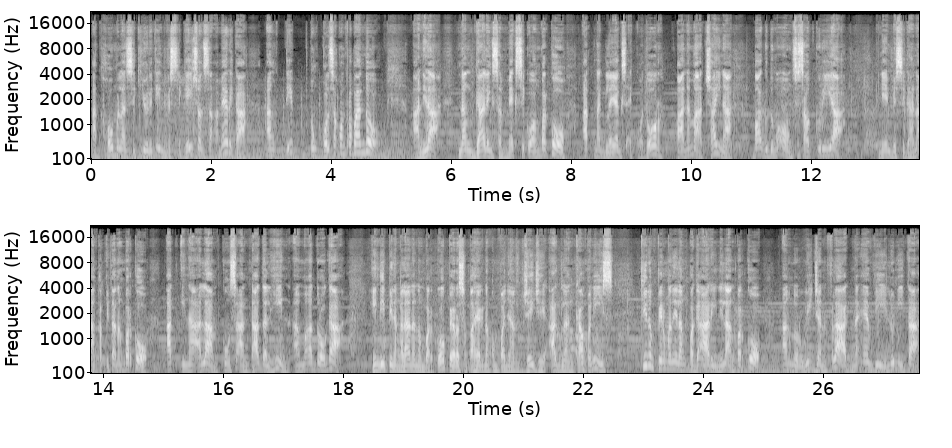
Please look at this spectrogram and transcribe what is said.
at Homeland Security Investigations ng Amerika ang tip tungkol sa kontrabando. Anila, nang galing sa Mexico ang barko at naglayag sa Ecuador, Panama China bago dumaong sa South Korea. Iniimbestigahan na ang kapitan ng barko at inaalam kung saan dadalhin ang mga droga. Hindi pinangalanan ng barko pero sa pahayag ng kumpanyang JJ Aglan Companies, kinumpirma nilang pag-aari nila ang barko, ang Norwegian flag na MV Lunita.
